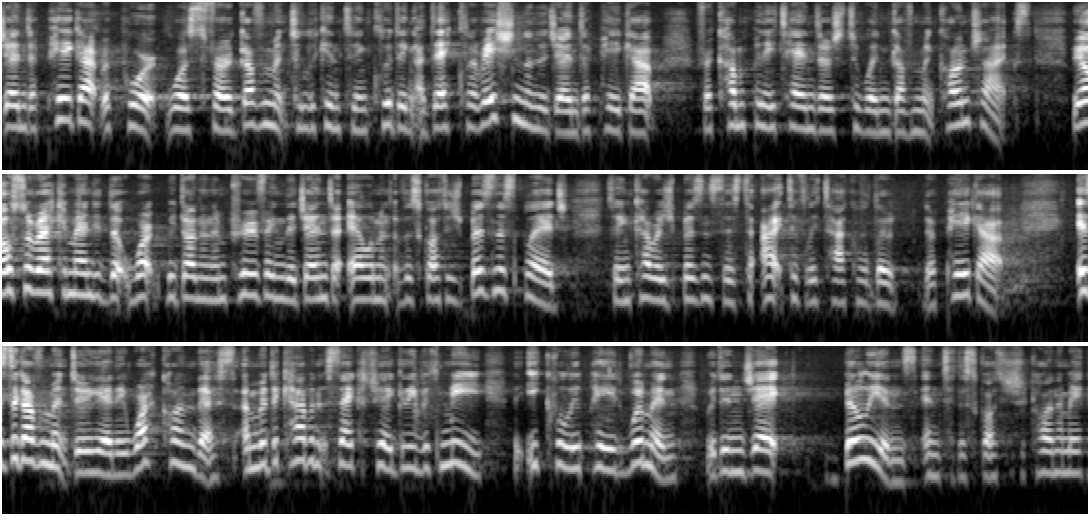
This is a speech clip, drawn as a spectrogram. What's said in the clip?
Gender Pay Gap report was for government to look into including a declaration on the gender pay gap for company tenders to win government contracts. We also recommended that work be done in improving the gender element of the Scottish Business Pledge to encourage businesses to actively tackle their, their pay gap. Is the government doing any work on this? And would the Cabinet Secretary agree with me that equally paid women would inject billions into the Scottish economy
